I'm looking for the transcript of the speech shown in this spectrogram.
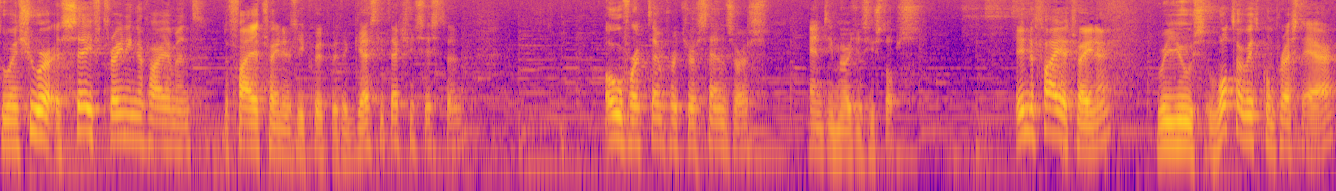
To ensure a safe training environment, the fire trainer is equipped with a gas detection system, over temperature sensors and emergency stops. In the fire trainer we use water with compressed air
